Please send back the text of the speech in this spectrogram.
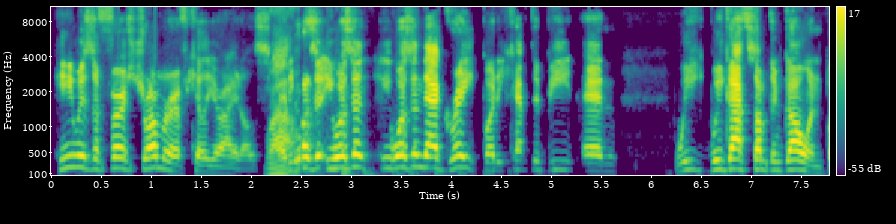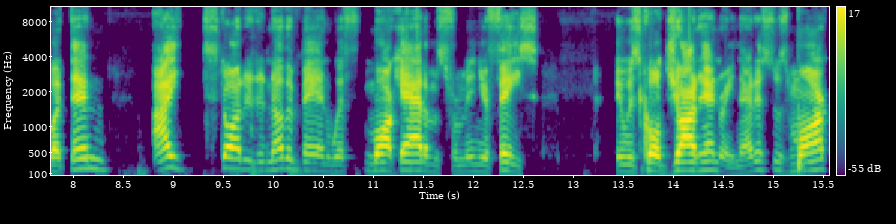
he was the first drummer of Kill Your Idols. And he wasn't he wasn't he wasn't that great, but he kept the beat and we we got something going. But then I started another band with Mark Adams from In Your Face. It was called John Henry. Now this was Mark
